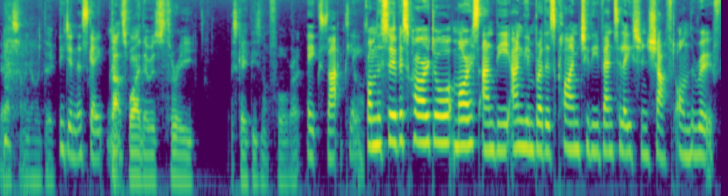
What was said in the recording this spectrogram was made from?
yeah, something I would do. He didn't escape. no. That's why there was three escapees, not for, right? Exactly. From the service corridor, Morris and the Anglin brothers climbed to the ventilation shaft on the roof.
